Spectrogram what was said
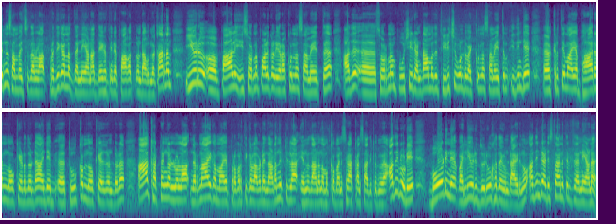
എന്ന് സംബന്ധിച്ചുള്ള പ്രതികരണം തന്നെയാണ് അദ്ദേഹത്തിന്റെ ഭാഗത്തുനിന്നുണ്ടാകുന്നത്. കാരണം ഈ ഒരു പാളി ഈ സ്വർണപ്പാളികൾ ഇറക്കുന്ന സമയത്ത് അത് സ്വർണം പൂശി രണ്ടാമത് തിരിച്ചു കൊണ്ട് വയ്ക്കുന്ന സമയത്തും ഇതിന്റെ കൃത്യമായ ഭാരം നോക്കിയിടുന്നുണ്ട് അതിന്റെ തൂക്കം നോക്കിയിടുന്നുണ്ട് ആ ഘട്ടങ്ങളിലുള്ള നിർണായകമായ പ്രവൃത്തികൾ അവിടെ നടന്നിട്ടില്ല എന്നതാണ് നമുക്ക് മനസ്സിലാക്കാൻ സാധിക്കുന്നത്. അതിലൂടെ ബോർഡിന് വലിയൊരു ദുരൂഹത ഉണ്ടായിരുന്നു അതിന്റെ അടിസ്ഥാനത്തിൽ തന്നെയാണ്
